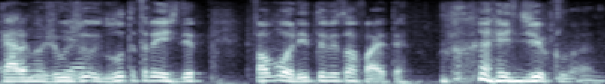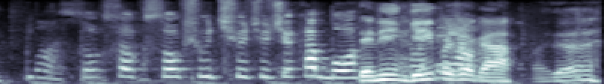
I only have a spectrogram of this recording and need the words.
Cara, É, meu jogo de luta 3D favorito é Virtua Fighter. É ridículo, mano. Pô, soco, soco, soco, chute, chute, chute, acabou. Tem ninguém pra merda. jogar. Mas é...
